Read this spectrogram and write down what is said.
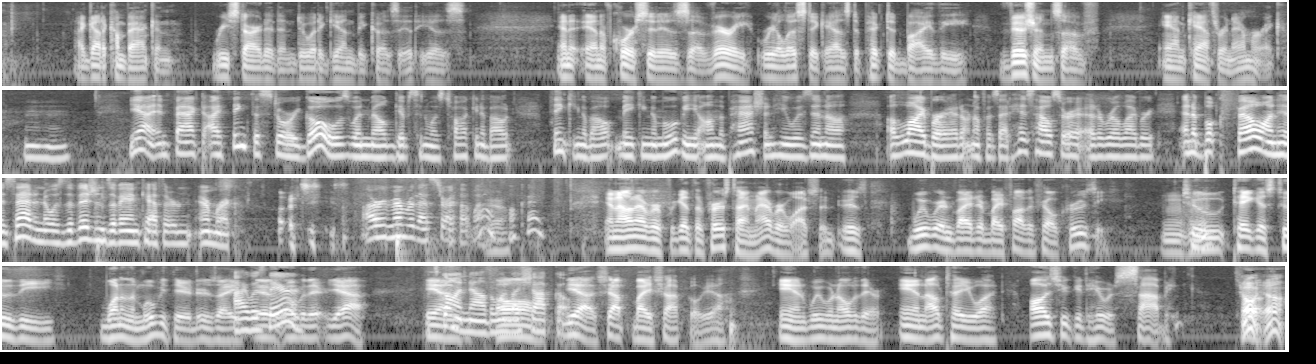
I got to come back and restart it and do it again because it is. And, and of course, it is uh, very realistic as depicted by the visions of Anne Catherine Emmerich. Yeah, in fact, I think the story goes when Mel Gibson was talking about thinking about making a movie on the Passion, he was in a a library. I don't know if it was at his house or at a real library, and a book fell on his head, and it was the visions of Anne Catherine Emmerich. Oh, jeez. I remember that story. I thought, wow, Yeah. okay. And I'll never forget the first time I ever watched it is we were invited by Father Phil Cruzy to take us to the one of the movie theaters. I, I was uh, there. over there. Yeah, It's gone now, the one by Shopko. Yeah, shop by Shopko. Yeah, and we went over there, and I'll tell you what, all you could hear was sobbing. Oh, yeah.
